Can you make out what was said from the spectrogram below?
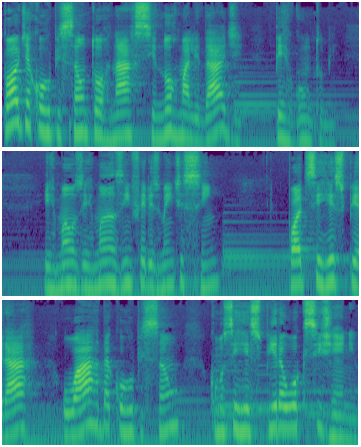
Pode a corrupção tornar-se normalidade? Pergunto-me. Irmãos e irmãs, infelizmente sim. Pode-se respirar o ar da corrupção como se respira o oxigênio.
